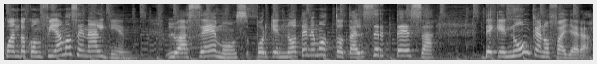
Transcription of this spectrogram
Cuando confiamos en alguien, lo hacemos porque no tenemos total certeza de que nunca nos fallará.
